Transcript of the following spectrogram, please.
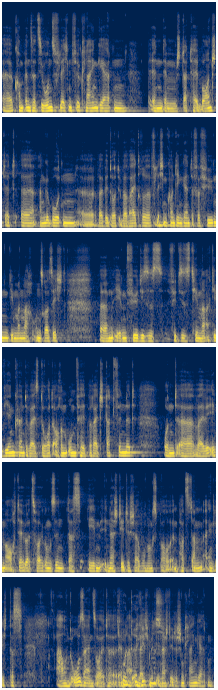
äh, Kompensationsflächen für Kleingärten in dem Stadtteil Bornstedt äh, angeboten, äh, weil wir dort über weitere Flächenkontingente verfügen, die man nach unserer Sicht ähm, eben für dieses, für dieses Thema aktivieren könnte, weil es dort auch im Umfeld bereits stattfindet und äh, weil wir eben auch der Überzeugung sind, dass eben innerstädtischer Wohnungsbau in Potsdam eigentlich das A und O sein sollte im und Abgleich Ergebnis? mit innerstädtischen Kleingärten.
